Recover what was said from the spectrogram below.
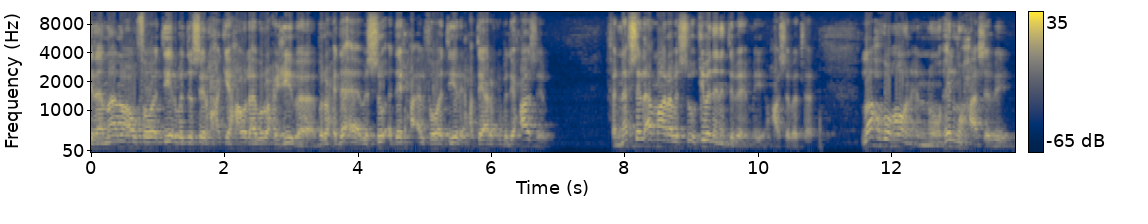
إذا ما معه فواتير بده يصير حكي حولها بروح يجيبها بروح يدقق بالسوق قديش حق الفواتير حتى يعرف كيف بده يحاسب. فالنفس الأمارة بالسوق كيف بدنا ننتبه بمحاسبتها لاحظوا هون إنه هي المحاسبة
